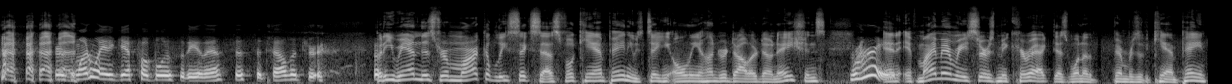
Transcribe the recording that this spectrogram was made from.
there's one way to get publicity, and that's just to tell the truth. But he ran this remarkably successful campaign. He was taking only $100 donations. Right. And if my memory serves me correct, as one of the members of the campaign,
